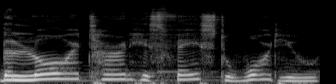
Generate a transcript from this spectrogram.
The Lord turn his face toward you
